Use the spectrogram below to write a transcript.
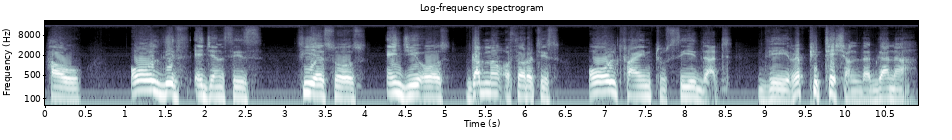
how all these agencies, CSOs, NGOs, government authorities, all trying to see that the reputation that Ghana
